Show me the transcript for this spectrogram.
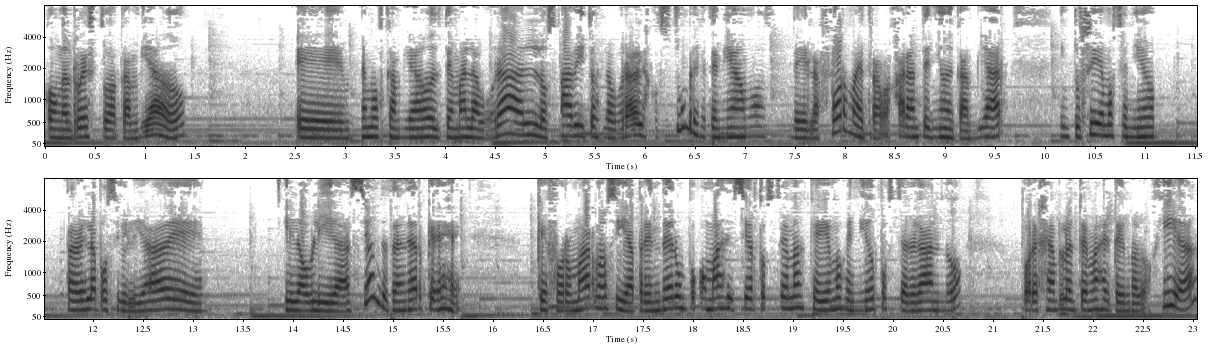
con el resto ha cambiado, eh, hemos cambiado el tema laboral, los hábitos laborales, las costumbres que teníamos de la forma de trabajar han tenido que cambiar. Inclusive hemos tenido tal vez la posibilidad de y la obligación de tener que, que formarnos y aprender un poco más de ciertos temas que habíamos venido postergando, por ejemplo en temas de tecnología,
